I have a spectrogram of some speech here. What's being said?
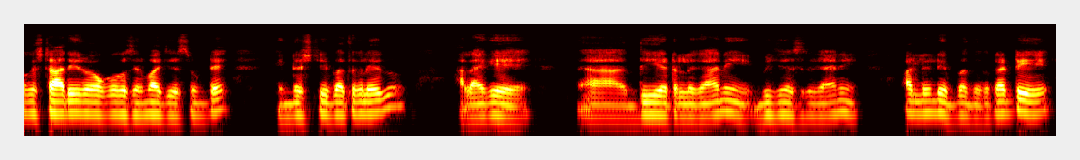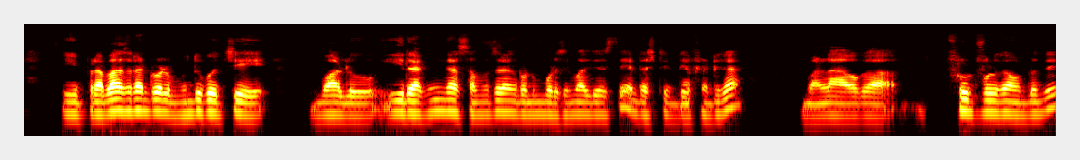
ఒక స్టార్ హీరో ఒక్కొక్క సినిమా చేస్తుంటే ఇండస్ట్రీ బతకలేదు. అలాగే థియేటర్లు కానీ బిజినెస్లు కానీ వాటి ఇబ్బంది కాబట్టి ఈ ప్రభాస్ లాంటి వాళ్ళు ముందుకు వచ్చి వాళ్ళు ఈ రకంగా సంవత్సరానికి రెండు మూడు సినిమాలు చేస్తే ఇండస్ట్రీ డెఫినెట్గా మళ్ళీ ఒక ఫ్రూట్ఫుల్గా ఉంటుంది.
